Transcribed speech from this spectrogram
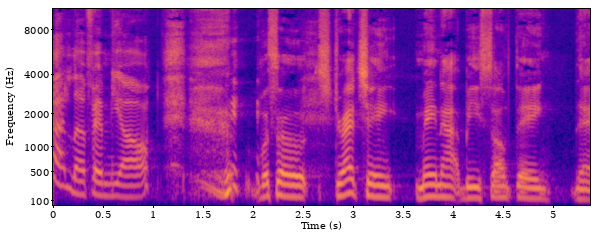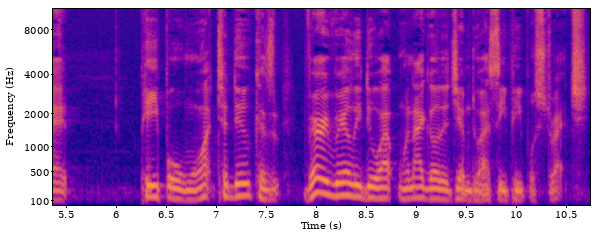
i love him y'all but so stretching may not be something that people want to do because very rarely do I, when I go to the gym, do I see people stretch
